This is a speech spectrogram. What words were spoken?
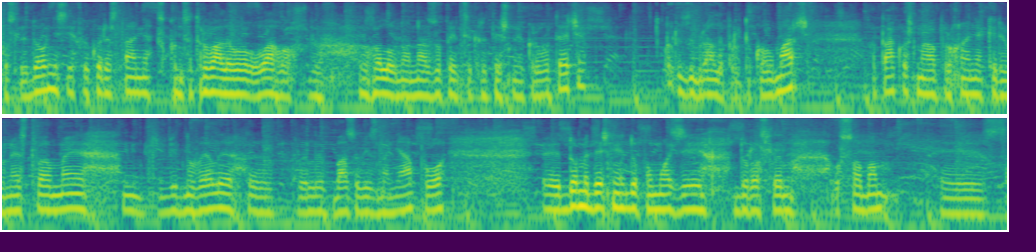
послідовність їх використання. Сконцентрували увагу головно на зупинці критичної кровотечі розібрали протокол марш. А також на прохання керівництва ми відновили е, базові знання по е, домедичній допомозі дорослим особам е, з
